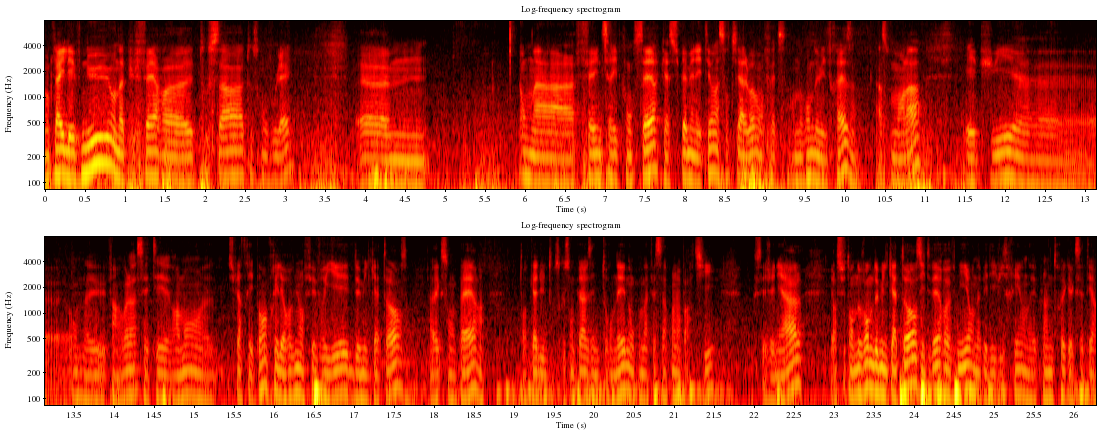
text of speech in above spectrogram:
Donc là, il est venu, on a pu faire euh, tout ça, tout ce qu'on voulait. On a fait une série de concerts qui a super bien été. On a sorti l'album en fait en novembre 2013 à ce moment-là. Et puis, euh, on a eu, enfin voilà, ça a été vraiment euh, super trippant. Après, il est revenu en février 2014 avec son père, dans le cadre d'une parce que son père faisait une tournée, donc on a fait sa première partie. C'est génial. Et ensuite, en novembre 2014, il devait revenir. On avait des vitrines, on avait plein de trucs, etc.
